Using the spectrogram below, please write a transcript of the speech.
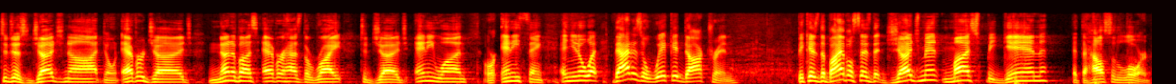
to just judge not, don't ever judge. None of us ever has the right to judge anyone or anything. And you know what? That is a wicked doctrine because the Bible says that judgment must begin at the house of the Lord.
